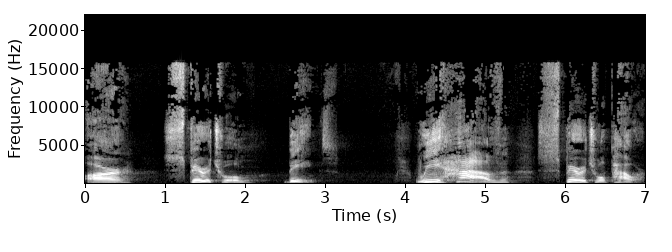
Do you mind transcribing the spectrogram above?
are spiritual beings. We have spiritual power.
